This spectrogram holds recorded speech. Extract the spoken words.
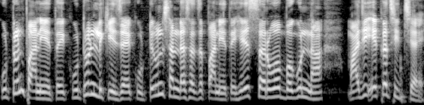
कुठून पाणी येतं आहे कुठून लिकेज आहे कुठून संडासाचं पाणी येतं हे सर्व बघून ना माझी एकच इच्छा आहे.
